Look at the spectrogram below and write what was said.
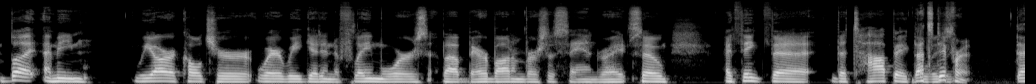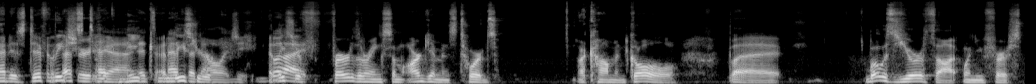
But I mean, we are a culture where we get into flame wars about bare bottom versus sand, right? So I think the the topic that's was, different. That is different. At least that's technique. Yeah, it's at methodology. Least you're, at least you're furthering some arguments towards a common goal. But what was your thought when you first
